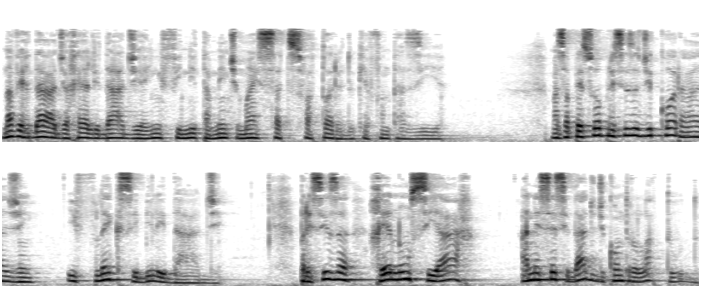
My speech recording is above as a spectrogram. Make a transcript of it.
Na verdade, a realidade é infinitamente mais satisfatória do que a fantasia. Mas a pessoa precisa de coragem e flexibilidade. Precisa renunciar à necessidade de controlar tudo.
